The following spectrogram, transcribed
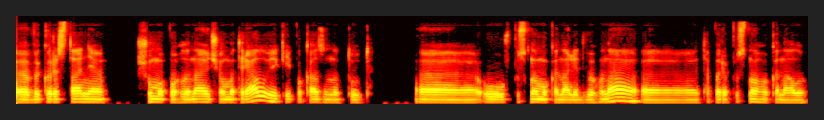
Е, використання шумопоглинаючого матеріалу, який показано тут, е, у впускному каналі двигуна е, та перепускного каналу,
